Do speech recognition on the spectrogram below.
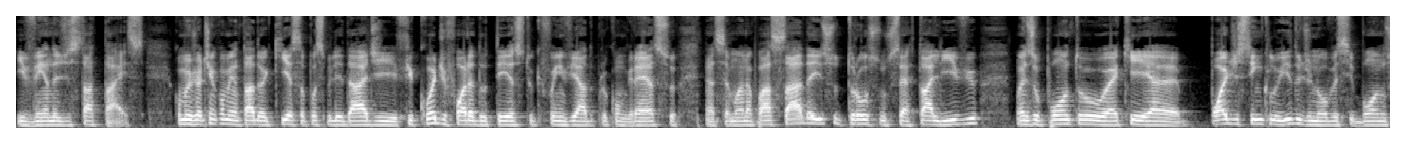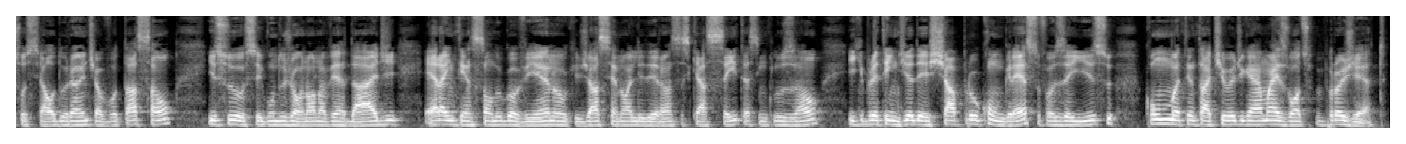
e vendas de estatais. Como eu já tinha comentado aqui, essa possibilidade ficou de fora do texto que foi enviado para o Congresso na semana passada, e isso trouxe um certo alívio, mas o ponto é que. É, pode ser incluído de novo esse bônus social durante a votação. Isso, segundo o jornal, na verdade, era a intenção do governo, que já assinou a lideranças que aceita essa inclusão e que pretendia deixar para o Congresso fazer isso como uma tentativa de ganhar mais votos para o projeto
